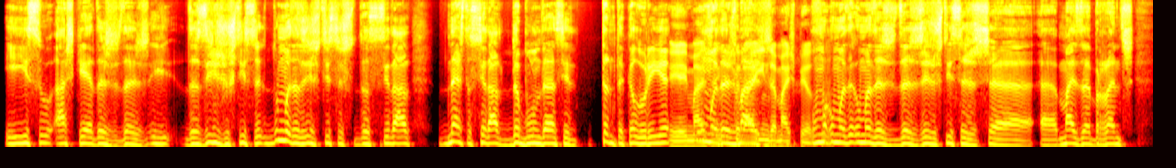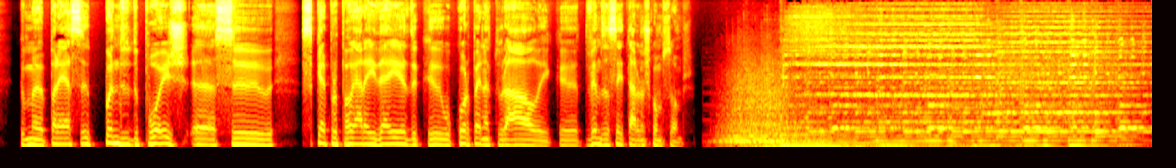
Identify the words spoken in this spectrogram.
E isso acho que é das, das, das injustiças, de uma das injustiças da sociedade, nesta sociedade de abundância tanta caloria. E a imagem uma das mais, ainda mais peso. Uma, uma, uma das, das injustiças uh, uh, mais aberrantes que me parece quando depois uh, se, se quer propagar a ideia de que o corpo é natural e que devemos aceitar-nos como somos.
